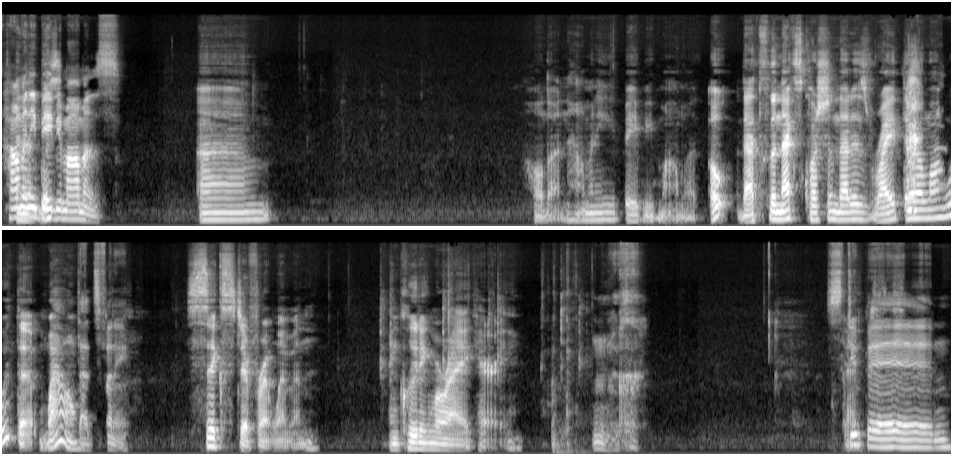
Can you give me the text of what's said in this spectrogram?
How And many it was- baby mamas? Um, hold on. How many baby mamas? Oh, that's the next question that is right there along with it. Wow. That's funny. Six different women, including Mariah Carey. Ugh. Stupid.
